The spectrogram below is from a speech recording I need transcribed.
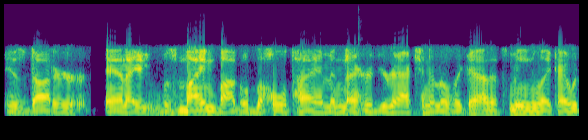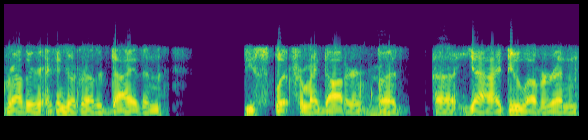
his daughter, and I was mind boggled the whole time. And I heard your reaction, and I was like, "Yeah, that's me. Like I would rather, I think I'd rather die than be split from my daughter." Right. But uh, yeah, I do love her, and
